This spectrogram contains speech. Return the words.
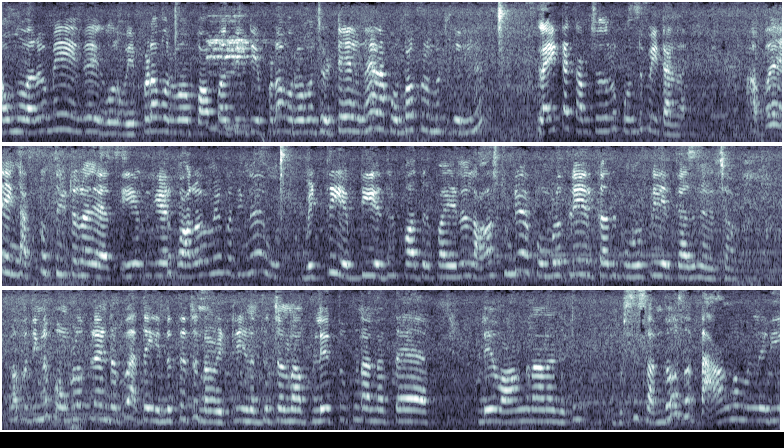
அவங்க வரவுமே எங்கள் எப்படா வருவோம் பாப்பா தூக்கிட்டு எப்படா வருவோம்னு சொல்லிட்டே இருந்தேன் ஆனால் பொம்பளை பிள்ளை மட்டும் தெரியல லைட்டாக காமிச்சதோட கொண்டு போயிட்டாங்க. அப்போ எங்கள் அத்தை திட்டுறாங்க எனக்கு வரவுமே பார்த்தீங்கன்னா வெற்றி எப்படி எதிர்பார்த்துருப்பா? ஏன்னா லாஸ்ட் முடியும் பொம்பளை பிள்ளையே இருக்காது பொம்பளை பிள்ளையே இருக்காதுன்னு நினச்சான். அப்போ பார்த்தீங்கன்னா பொம்பளை பிள்ளைன்றப்ப அத்தை என்னத்தை சொன்னா? வெற்றி என்னத்தை சொன்னா? பிள்ளையே தூக்குனாங்க அத்தை. பிள்ளையே வாங்கினான்னு சொல்லிட்டு சந்தோஷம் தாங்க முன்னாடி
